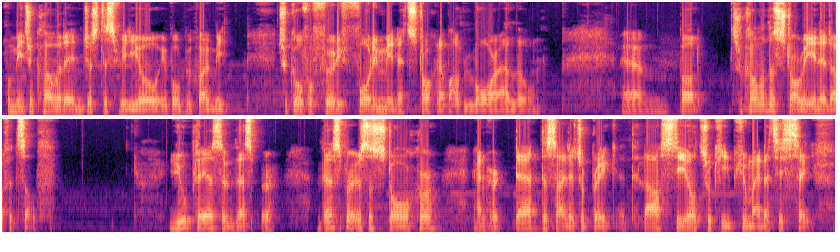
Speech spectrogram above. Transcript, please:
for me to cover it in just this video, it will require me to go for 30 40 minutes talking about lore alone. Um, but to cover the story in it of itself, you play as a Vesper. Vesper is a stalker, and her dad decided to break the last seal to keep humanity safe.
